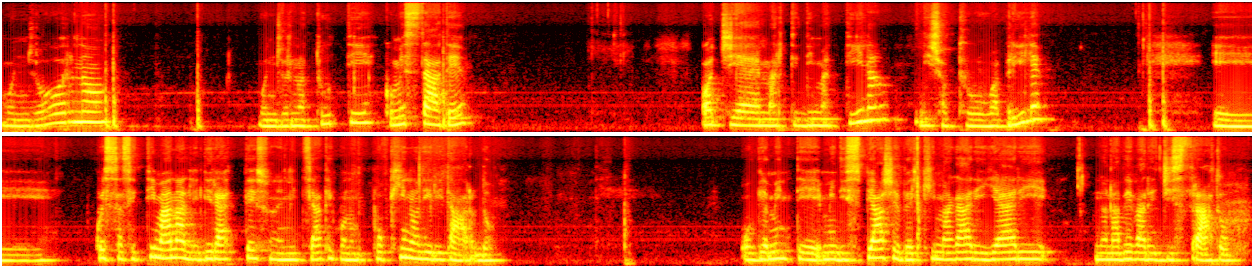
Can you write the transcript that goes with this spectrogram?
Buongiorno, buongiorno a tutti, come state? Oggi è martedì mattina, 18 aprile e questa settimana le dirette sono iniziate con un pochino di ritardo. Ovviamente mi dispiace per chi magari ieri non aveva registrato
